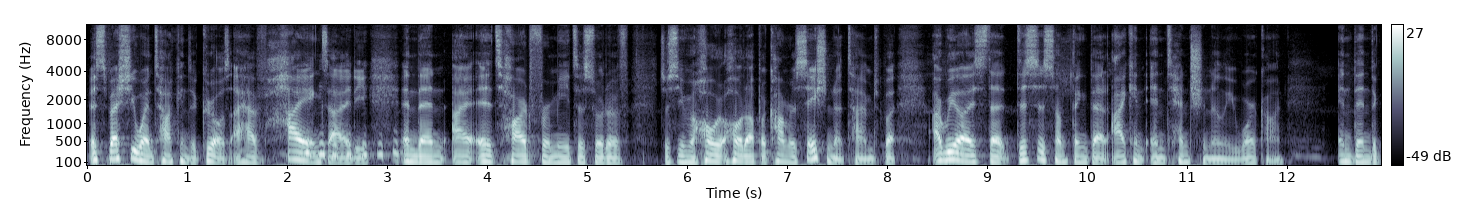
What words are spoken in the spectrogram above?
especially when talking to girls, I have high anxiety, and then I it's hard for me to sort of just even hold hold up a conversation at times. But I realized that this is something that I can intentionally work on, and then the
